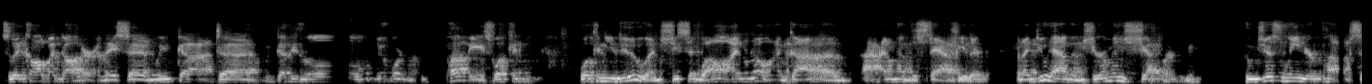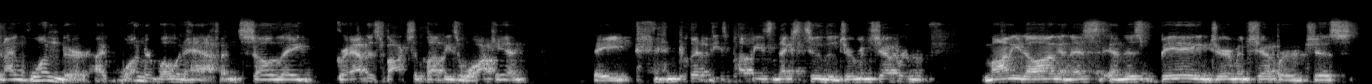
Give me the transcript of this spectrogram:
So they called my daughter and they said, "We've got uh, we've got these little, little, newborn puppies. What can what can you do?" And she said, "Well, I don't know. I've got a, I don't have the staff either, but I do have a German Shepherd who just weaned her pups, and I wonder, I wonder what would happen." So they grab this box of puppies, walk in, they put these puppies next to the German Shepherd mommy dog and this and this big German Shepherd just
